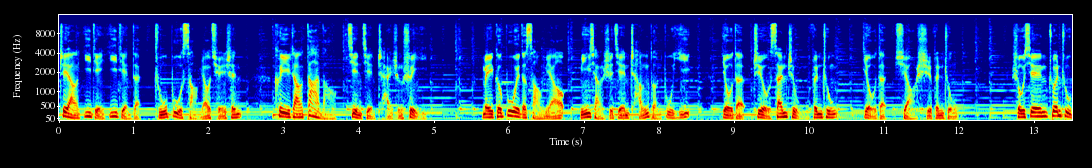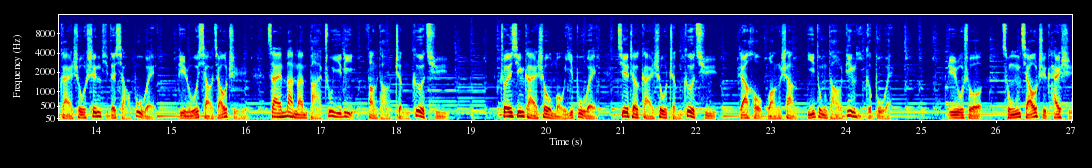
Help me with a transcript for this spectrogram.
这样一点一点地逐步扫描全身，可以让大脑渐渐产生睡意。每个部位的扫描冥想时间长短不一，有的只有三至五分钟，有的需要十分钟。首先专注感受身体的小部位，比如小脚趾，再慢慢把注意力放到整个区域，专心感受某一部位，接着感受整个区域，然后往上移动到另一个部位。比如说，从脚趾开始，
